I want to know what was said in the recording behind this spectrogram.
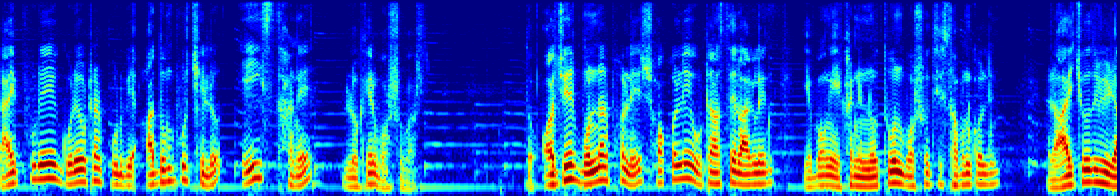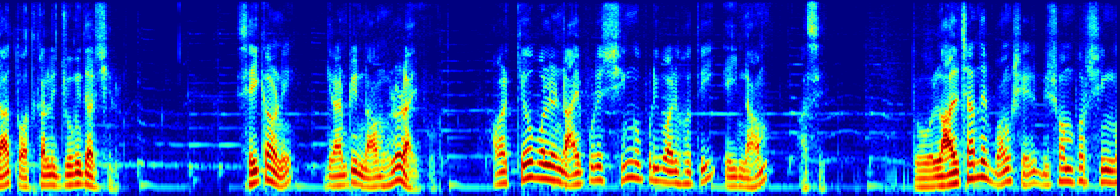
রায়পুরে গড়ে ওঠার পূর্বে আদমপুর ছিল এই স্থানে লোকের বসবাস। তো অজয়ের বন্যার ফলে সকলে উঠে আসতে লাগলেন এবং এখানে নতুন বসতি স্থাপন করলেন। রায়চৌধুরীরা তৎকালীন জমিদার ছিল। সেই কারণে গ্রামটির নাম হলো রায়পুর। আবার কেউ বলেন রায়পুরের সিংহ পরিবার হতেই এই নাম আসে। তো লালচাঁদের বংশের বিশম্ভর সিংহ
